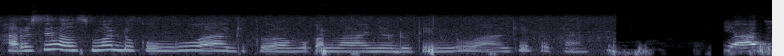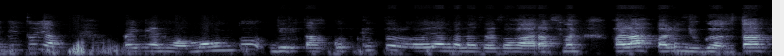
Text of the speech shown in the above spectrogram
Harusnya lo semua dukung gua gitu loh bukan malah nyudutin gua gitu kan. Ya jadi tuh yang pengen ngomong tuh jadi takut gitu loh yang kena seksual harassment. Halah paling juga ntar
